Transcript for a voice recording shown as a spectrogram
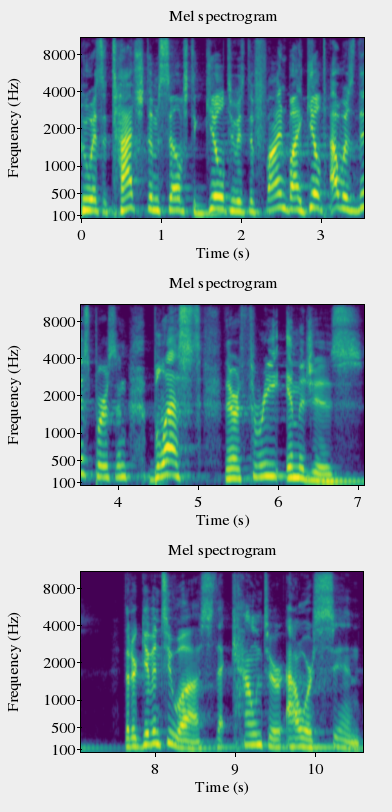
who has attached themselves to guilt, who is defined by guilt, how is this person blessed? There are three images that are given to us that counter our sin,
